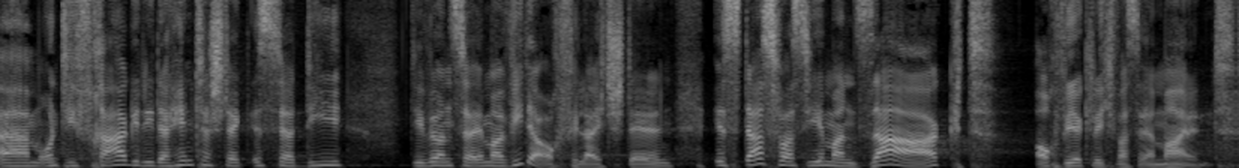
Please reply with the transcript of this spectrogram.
Ähm, und die Frage, die dahinter steckt, ist ja die, die wir uns ja immer wieder auch vielleicht stellen. Ist das, was jemand sagt, auch wirklich, was er meint?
